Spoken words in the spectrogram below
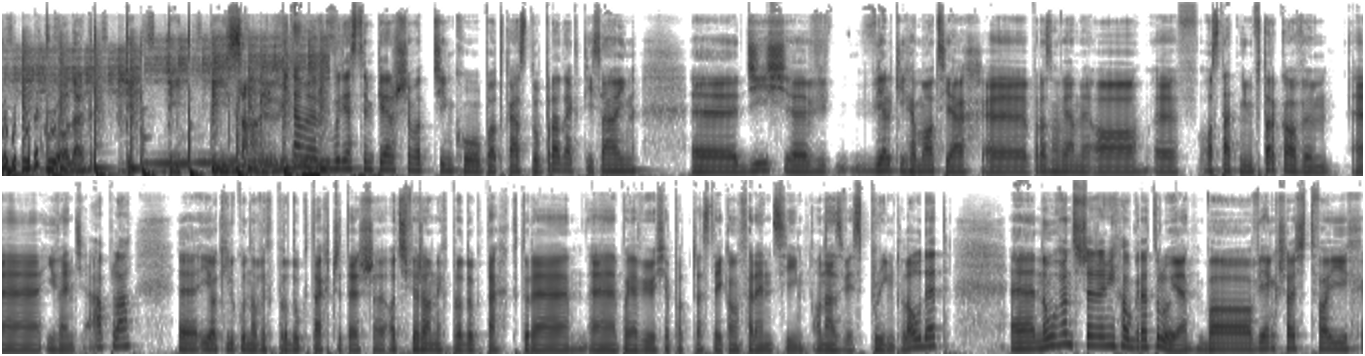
Product Design. Witamy w 21 odcinku podcastu Product Design. E, dziś e, w wielkich emocjach e, porozmawiamy o ostatnim wtorkowym evencie Apple'a i o kilku nowych produktach, czy też odświeżonych produktach, które pojawiły się podczas tej konferencji o nazwie Spring Loaded. No mówiąc szczerze, Michał, gratuluję, bo większość twoich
